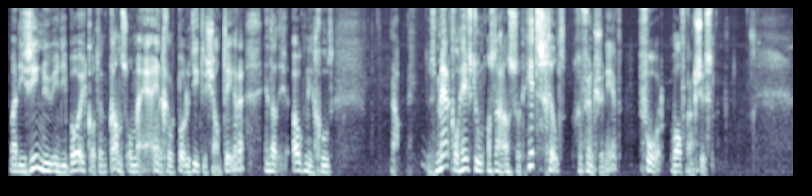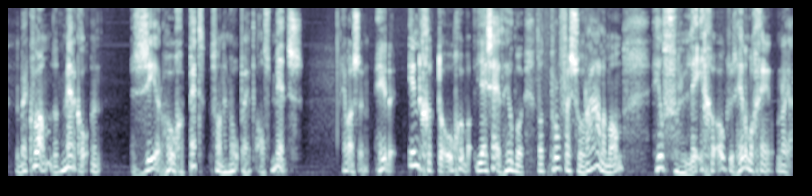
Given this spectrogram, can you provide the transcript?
maar die zien nu in die boycott een kans om mij eigenlijk politiek te chanteren. En dat is ook niet goed. Nou, dus Merkel heeft toen als daar een soort hitschild gefunctioneerd voor Wolfgang Schussel. Daarbij kwam dat Merkel een zeer hoge pet van hem op had als mens. Hij was een hele ingetogen, jij zei het heel mooi, wat professorale man. Heel verlegen ook, dus helemaal geen, nou ja,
